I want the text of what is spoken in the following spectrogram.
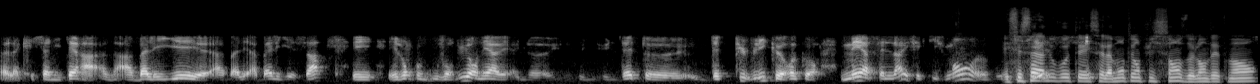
la crise sanitaire a, a balayé, a balayé, ça, et, et donc aujourd'hui, on est à une, une dette, dette publique record. Mais à celle-là, effectivement. Et c'est ça la nouveauté, c'est la montée en puissance de l'endettement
